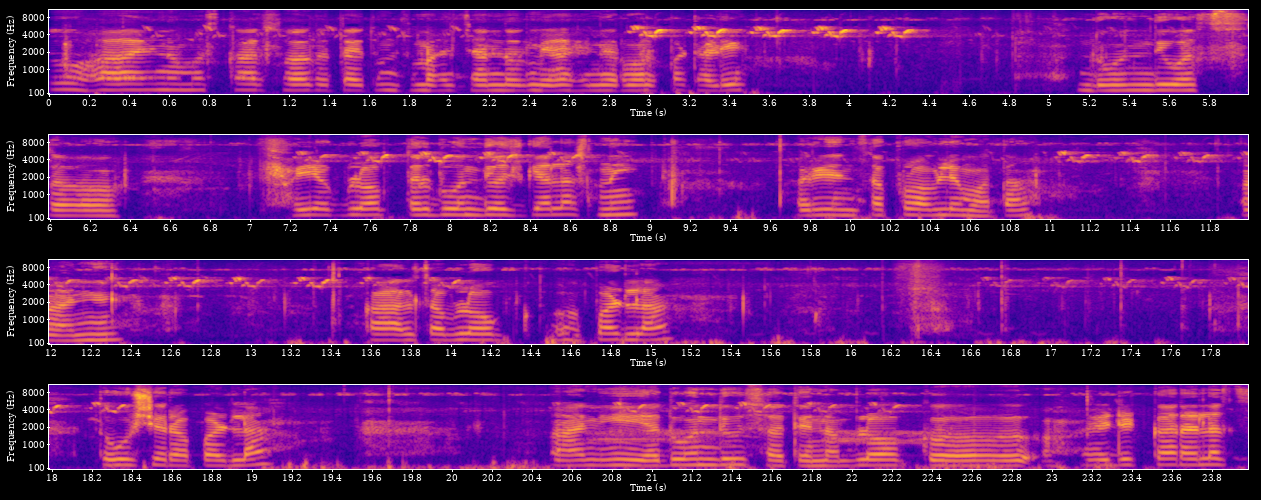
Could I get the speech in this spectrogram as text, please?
हाय नमस्कार स्वागत आहे तुमचं माझ्या चॅनलवर मी आहे निर्मल पठाडे. दोन दिवस एक ब्लॉग तर दोन दिवस गेलाच नाही. रेंजचा प्रॉब्लेम होता. आणि कालचा ब्लॉग पडला. तो उशिरा पडला. आणि या दोन दिवसात आहे ना ब्लॉग एडिट करायलाच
